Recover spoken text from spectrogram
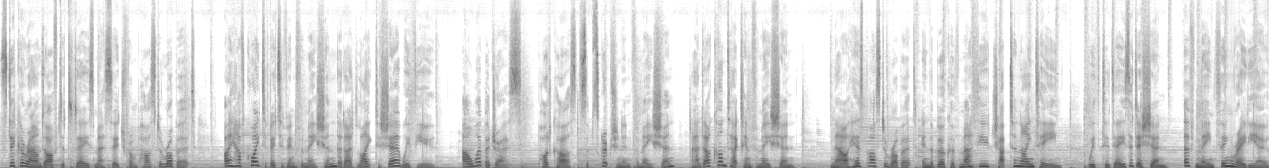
Stick around after today's message from Pastor Robert. I have quite a bit of information that I'd like to share with you. Our web address, podcast subscription information, and our contact information. Now, here's Pastor Robert in the book of Matthew, chapter 19, with today's edition of Main Thing Radio.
